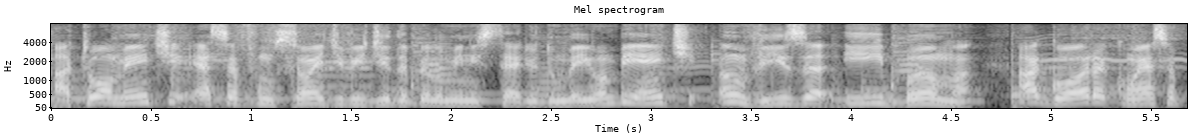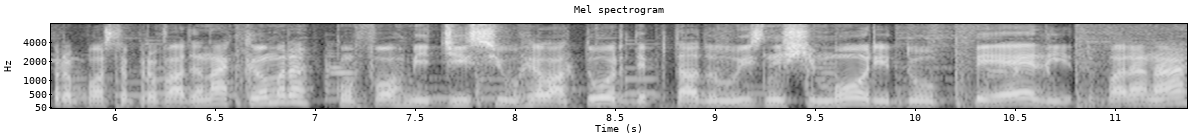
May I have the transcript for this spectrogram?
Atualmente, essa função é dividida pelo Ministério do Meio Ambiente, Anvisa e Ibama. Agora, com essa proposta aprovada na Câmara, conforme disse o relator, deputado Luiz Nishimori, do PL do Paraná,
